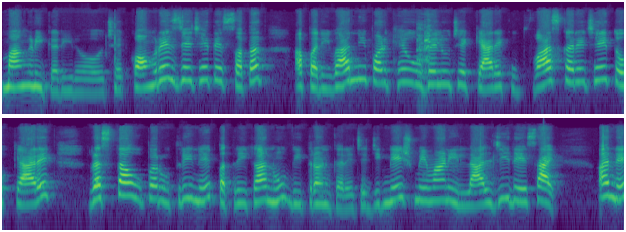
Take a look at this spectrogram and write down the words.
માંગણી કરી રહ્યો છે. કોંગ્રેસ જે છે તે સતત આ પરિવારની પડખે ઊભેલું છે. ક્યારેક ઉપવાસ કરે છે તો ક્યારેક રસ્તા ઉપર ઉતરીને પત્રિકાનું વિતરણ કરે છે. જિગ્નેશ મેવાણી, લાલજી દેસાઈ અને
